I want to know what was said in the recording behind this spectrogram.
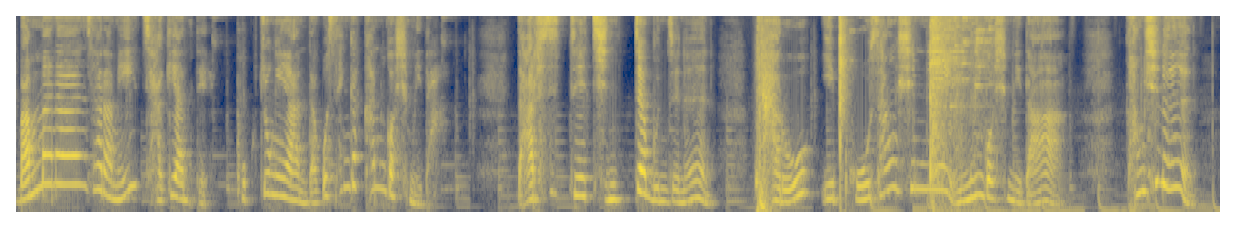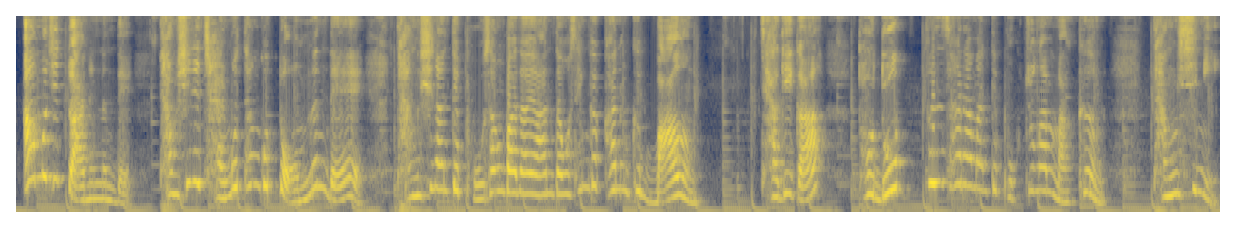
만만한 사람이 자기한테 복종해야 한다고 생각하는 것입니다. 나르시스트의 진짜 문제는 바로 이 보상 심리에 있는 것입니다. 당신은 아무 짓도 안 했는데 당신이 잘못한 것도 없는데 당신한테 보상받아야 한다고 생각하는 그 마음 자기가 더 높은 사람한테 복종한 만큼 당신이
